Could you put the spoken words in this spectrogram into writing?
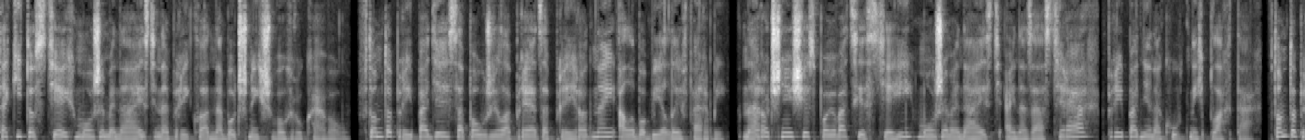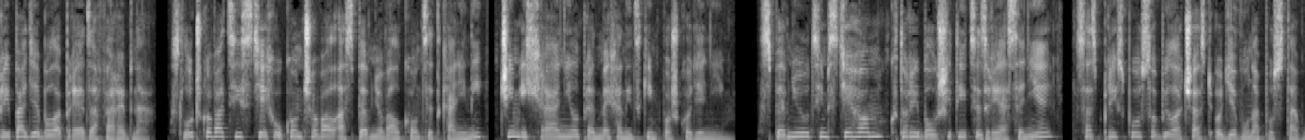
Takýto steh môžeme nájsť napríklad na bočných švoch rukávov. V tomto prípade sa použila priadza prírodnej alebo bielej farby. Náročnejšie spojovacie stehy môžeme nájsť aj na zásterách, prípadne na kútnych plachtách. V tomto prípade bola priadza farebná. Slučkovací steh ukončoval a spevňoval konce tkaniny, čím ich chránil pred mechanickým poškodením. Spevňujúcim stehom, ktorý bol šitý cez riasenie, sa prispôsobila časť odevu na postavu.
